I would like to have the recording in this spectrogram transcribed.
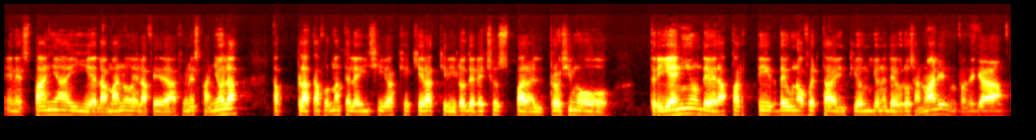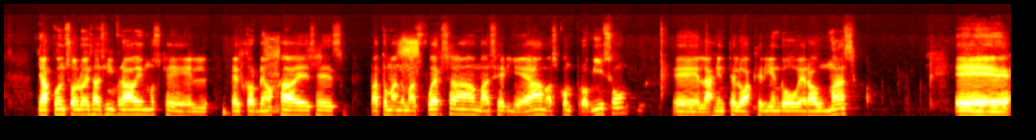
en España y de la mano de la Federación Española, la plataforma televisiva que quiera adquirir los derechos para el próximo trienio deberá partir de una oferta de 22 millones de euros anuales, entonces ya ya con solo esa cifra vemos que el, el torneo cada vez es, va tomando más fuerza, más seriedad, más compromiso. Eh, la gente lo va queriendo ver aún más. Eh,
